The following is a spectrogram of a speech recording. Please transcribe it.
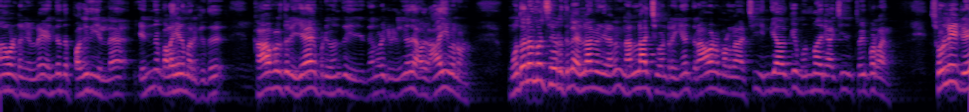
மாவட்டங்களில் எந்தெந்த பகுதிகளில் எந்த பலகீனமாக இருக்குது காவல்துறை ஏன் இப்படி வந்து நடவடிக்கை எடுக்கலைங்கிறது அவர் ஆய்வு பண்ணணும். முதலமைச்சர் இடத்துல எல்லாமே நல்லாட்சி பண்ணுறீங்க திராவிட மாடல் ஆட்சி இந்தியாவுக்கு முன்மாதிரி ஆட்சி சொல்லி சொல்லிவிட்டு சொல்லிட்டு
